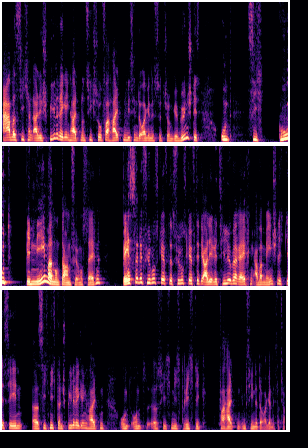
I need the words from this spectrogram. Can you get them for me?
aber sich an alle Spielregeln halten und sich so verhalten, wie es in der Organisation gewünscht ist und sich gut benehmen, unter Anführungszeichen, bessere Führungskräfte als Führungskräfte, die alle ihre Ziele überreichen, aber menschlich gesehen äh, sich nicht an Spielregeln halten und, und äh, sich nicht richtig verhalten im Sinne der Organisation.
